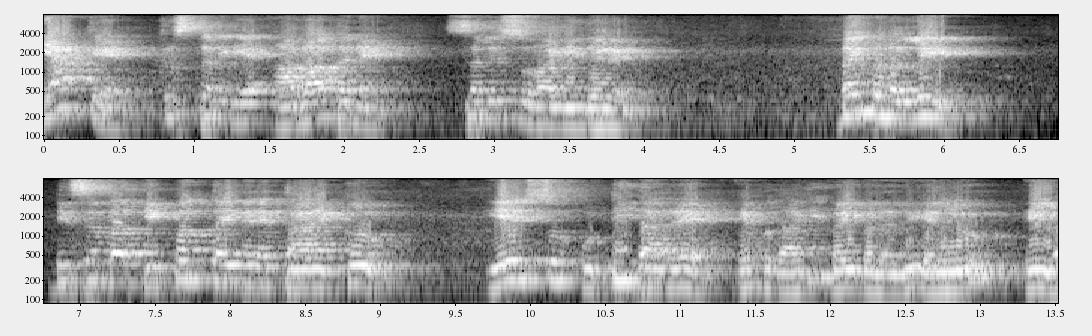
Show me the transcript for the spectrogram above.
ಯಾಕೆ ಕ್ರಿಸ್ತನಿಗೆ ಆರಾಧನೆ ಸಲ್ಲಿಸುವಾಗಿದ್ದೇವೆ? ಬೈಬಲಲ್ಲಿ ಡಿಸೆಂಬರ್ ಇಪ್ಪತ್ತೈದನೇ ತಾರೀಕು ಯೇಸು ಹುಟ್ಟಿದ್ದಾರೆ ಎಂಬುದಾಗಿ ಬೈಬಲಲ್ಲಿ ಎಲ್ಲೂ ಇಲ್ಲ.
